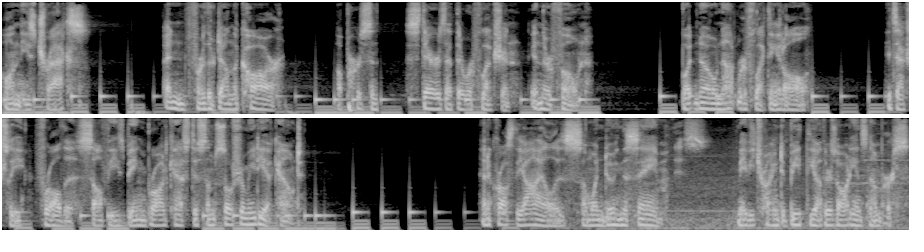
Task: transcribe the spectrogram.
on these tracks. And further down the car, a person stares at their reflection in their phone. But no, not reflecting at all. It's actually for all the selfies being broadcast to some social media account. And across the aisle is someone doing the same, maybe trying to beat the other's audience numbers.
